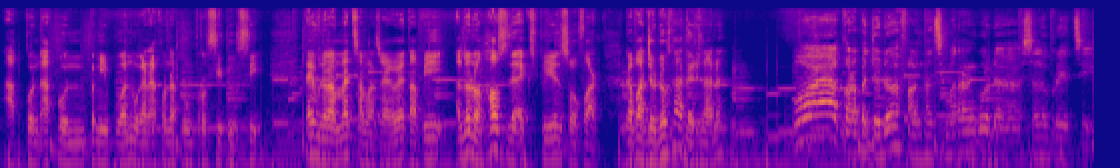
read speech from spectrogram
akun-akun penipuan, bukan akun-akun prostitusi. Tapi beneran match sama cewek, tapi I don't know, how's the experience so far? Dapat jodoh kah dari sana? wah kalau dapat jodoh Valentine kemarin gue udah celebrate sih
